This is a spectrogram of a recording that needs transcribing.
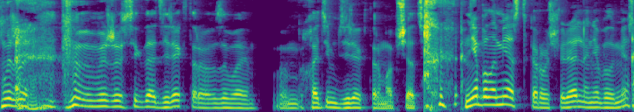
мы, же, мы же всегда директора вызываем, хотим директором общаться. Не было мест, короче, реально не было мест,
